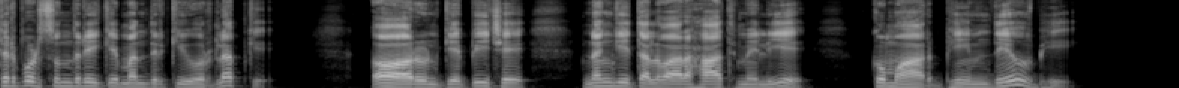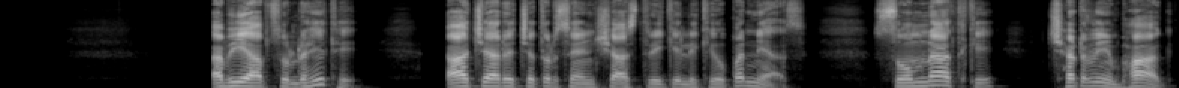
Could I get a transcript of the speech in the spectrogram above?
त्रिपुर सुंदरी के मंदिर की ओर लपके और उनके पीछे नंगी तलवार हाथ में लिए कुमार भीमदेव भी। अभी आप सुन रहे थे आचार्य चतुर्सेन शास्त्री के लिखे उपन्यास, सोमनाथ के छठवें भाग,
